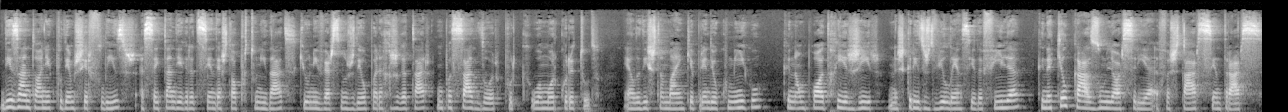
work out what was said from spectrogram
Diz a Antónia que podemos ser felizes, aceitando e agradecendo esta oportunidade que o universo nos deu para resgatar um passado de dor, porque o amor cura tudo. Ela diz também que aprendeu comigo que não pode reagir nas crises de violência da filha que naquele caso o melhor seria afastar-se, centrar-se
